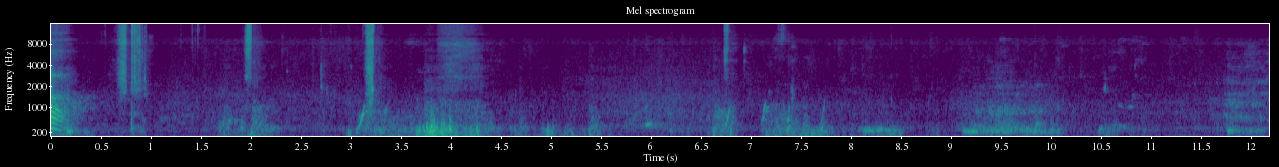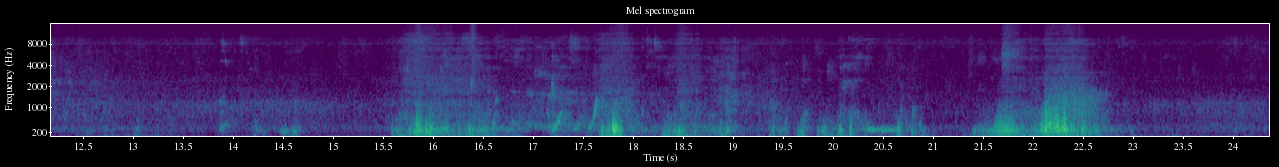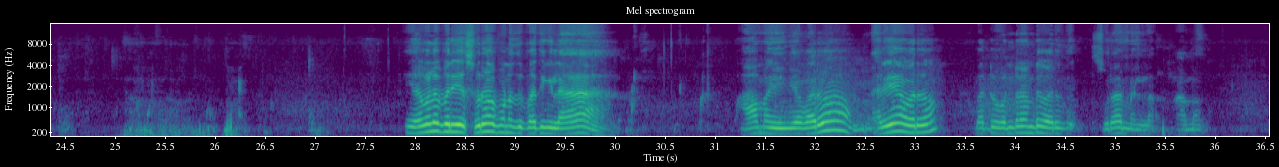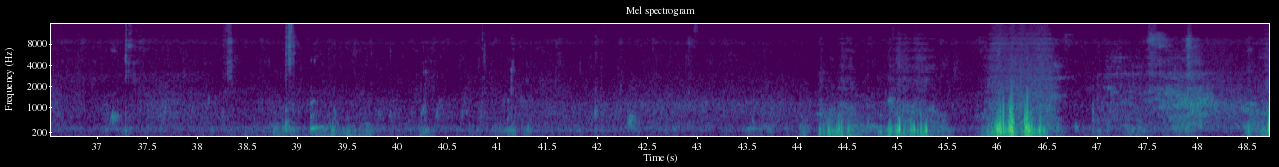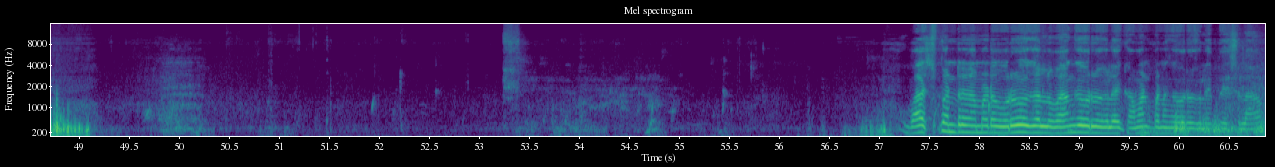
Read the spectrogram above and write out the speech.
எவ்வளோ பெரிய சுறா போனது பார்த்தீங்களா ஆமாம் இங்கே வரும் நிறையா வரும் பட் ஒன்றாண்டு வருது சுறா மீன்லாம் ஆமாம் வாட்ச் பண்ணுற நம்மளோட உறவுகள் வாங்க உறவுகளை கமெண்ட் பண்ணுங்கள் உறவுகளை பேசலாம்.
